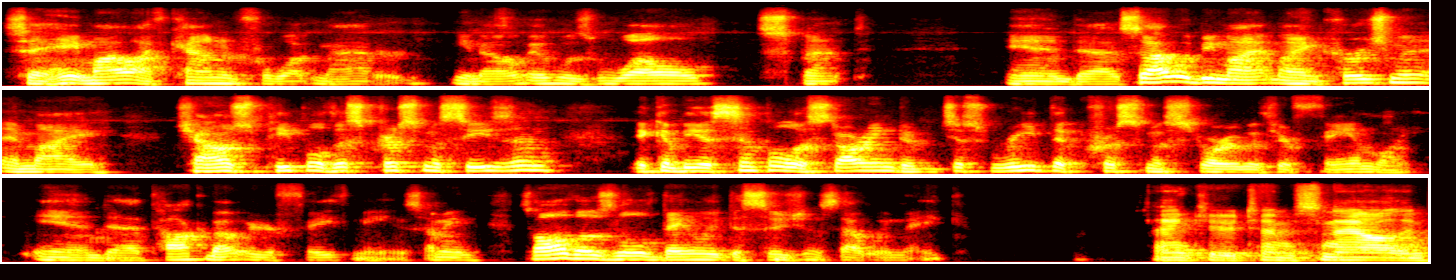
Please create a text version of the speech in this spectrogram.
say, "Hey, my life counted for what mattered. You know, it was well spent." And uh, so that would be my my encouragement and my challenge to people this Christmas season it can be as simple as starting to just read the Christmas story with your family and uh, talk about what your faith means. I mean, it's all those little daily decisions that we make. Thank you, Tim Snell. And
